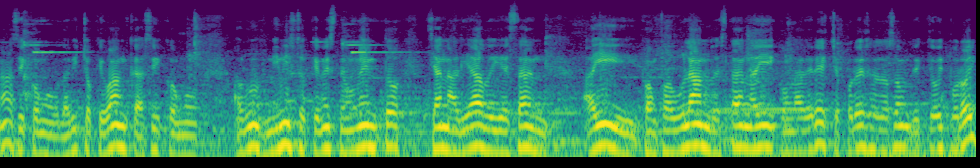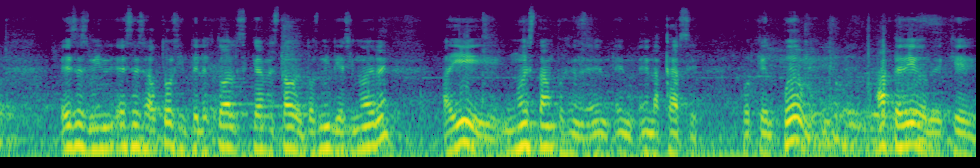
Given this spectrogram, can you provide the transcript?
así como David Choquebanca, así como algunos ministros que en este momento se han aliado y están ahí confabulando, están ahí con la derecha, por esa razón de que hoy por hoy esos, esos autores intelectuales que han estado en 2019, ahí no están pues, en, la cárcel, porque el pueblo ha pedido de que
